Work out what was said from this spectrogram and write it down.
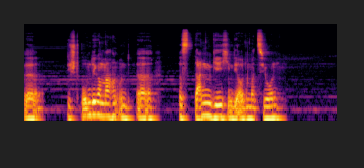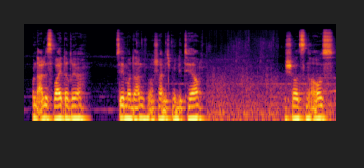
äh, die Stromdinger machen und äh, das dann gehe ich in die Automation. Und alles weitere sehen wir dann, wahrscheinlich Militär. Wie schaut es denn aus?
